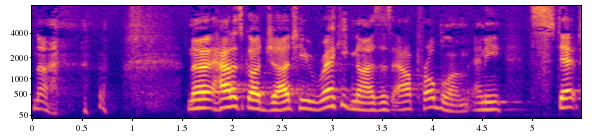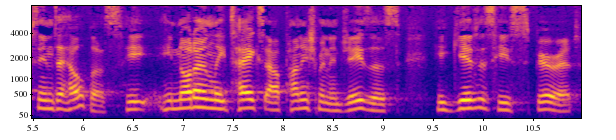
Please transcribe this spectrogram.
No. No, how does God judge? He recognizes our problem and he steps in to help us. He, he not only takes our punishment in Jesus, he gives us his spirit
